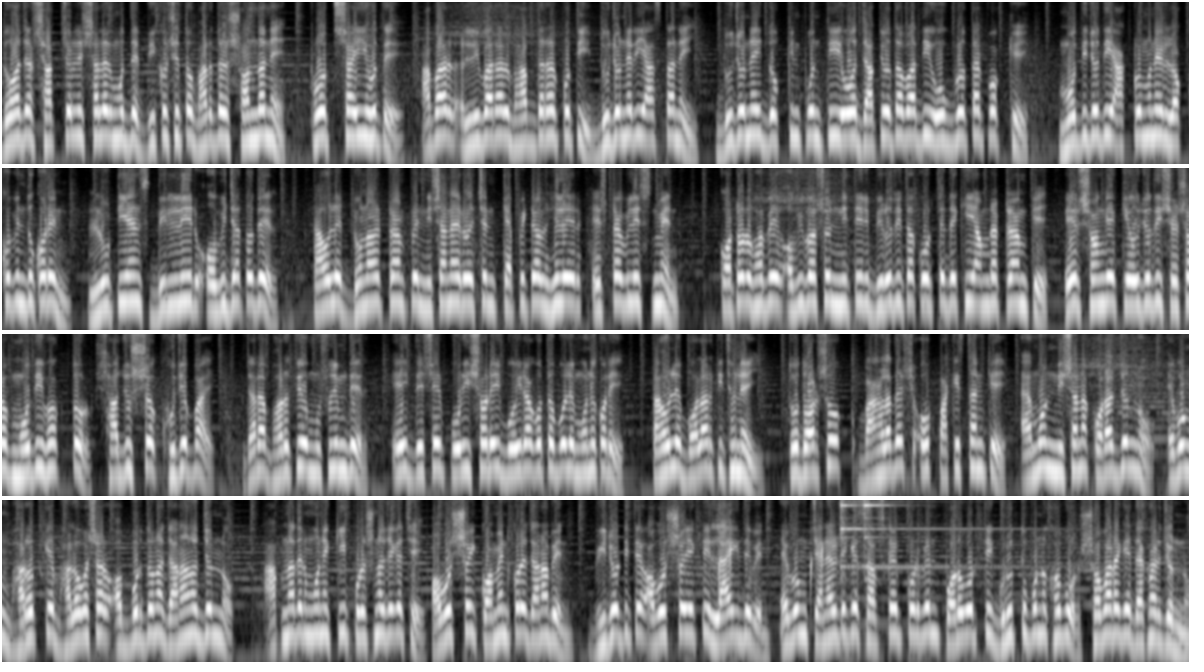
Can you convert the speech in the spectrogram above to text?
দু হাজার সাতচল্লিশ সালের মধ্যে বিকশিত ভারতের সন্ধানে প্রোৎসাহী হতে। আবার লিবারাল ভাবধারার প্রতি দুজনেরই আস্থা নেই। দুজনেই দক্ষিণপন্থী ও জাতীয়তাবাদী উগ্রতার পক্ষে। মোদী যদি আক্রমণের লক্ষ্যবিন্দু করেন লুটিয়েন্স দিল্লির অভিজাতদের, তাহলে ডোনাল্ড ট্রাম্পের নিশানায় রয়েছেন ক্যাপিটাল হিলের এস্টাবলিশমেন্ট। কঠোরভাবে অভিবাসন নীতির বিরোধিতা করতে দেখি আমরা ট্রাম্পকে। এর সঙ্গে কেউ যদি সেসব মোদি ভক্তর সাজস্য খুঁজে পায়, যারা ভারতীয় মুসলিমদের এই দেশের পরিসরেই বহিরাগত বলে মনে করে, তাহলে বলার কিছু নেই। তো দর্শক, বাংলাদেশ ও পাকিস্তানকে এমন নিশানা করার জন্য এবং ভারতকে ভালোবাসার অভ্যর্থনা জানানোর জন্য আপনাদের মনে কি প্রশ্ন জেগেছে, অবশ্যই কমেন্ট করে জানাবেন। ভিডিওটিতে অবশ্যই একটি লাইক দেবেন এবং চ্যানেলটিকে সাবস্ক্রাইব করবেন পরবর্তী গুরুত্বপূর্ণ খবর সবার আগে দেখার জন্য।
